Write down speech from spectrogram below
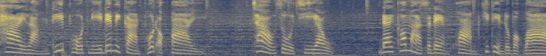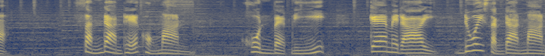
ภายหลังที่โพสต์นี้ได้มีการโพสต์ออกไป ชาวโซเชียล ได้เข้ามาแสดงความคิดเห็นโดยบอกว่า สันดานแท้ของมัน คนแบบนี้ แก้ไม่ได้ด้วยสันดานมัน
